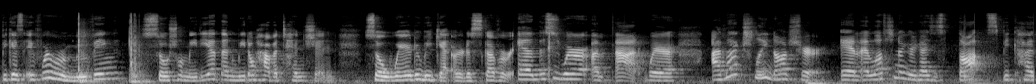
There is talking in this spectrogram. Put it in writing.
Because if we're removing social media, then we don't have attention. So where do we get our discovery? And this is where I'm at, where I'm actually not sure. And I love to know your guys' thoughts because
